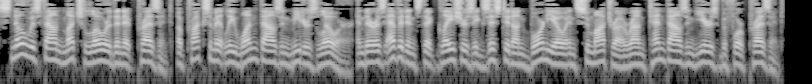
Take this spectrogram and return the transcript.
Snow was found much lower than at present approximately 1,000 meters lower and there is evidence that glaciers existed on Borneo and Sumatra around 10,000 years before present.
